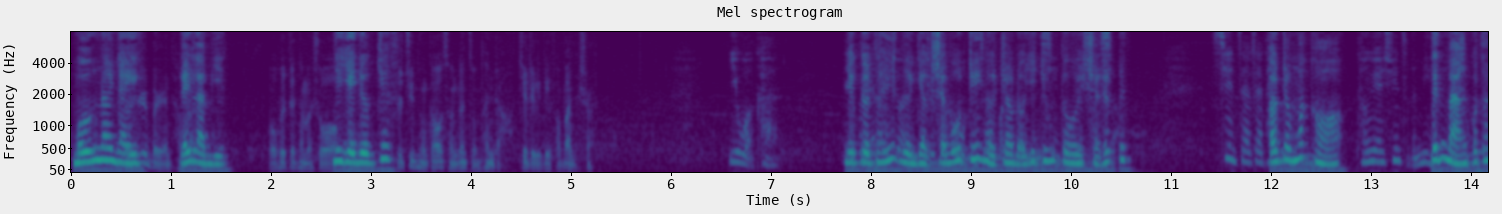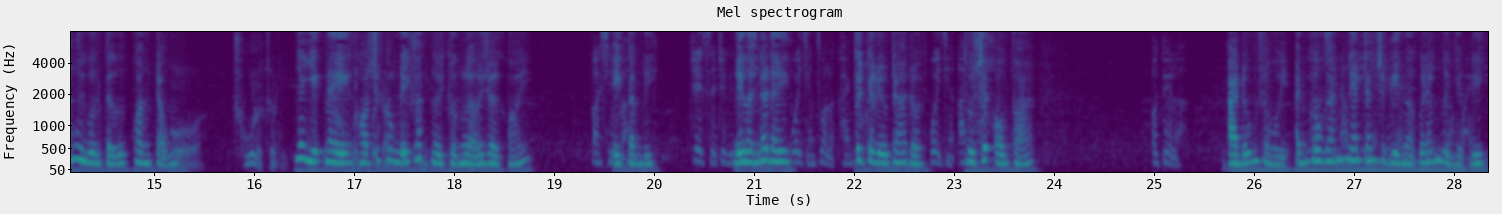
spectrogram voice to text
Mượn nơi này để làm việc. Như vậy được chứ Nhưng tôi thấy người Nhật sẽ bố trí người trao đổi với chúng tôi sẽ rất ít。Ở trong mắt họ Tính mạng của Thắng Nguyên Quân Tử quan trọng. Nhưng việc này họ sẽ không để các người thuận lợi rời khỏi. Yên tâm đi. Địa hình ở đây Tôi cho điều tra rồi. Thu xếp ổn thỏa. À đúng rồi. Anh cố gắng né tránh sự nghi ngờ của đám người Nhật đi.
